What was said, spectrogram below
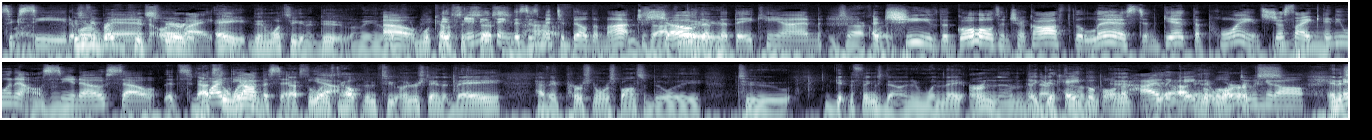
succeed Because or if you break win a kid's or spirit like at eight, then what's he going to do? I mean, like, Oh, what kind if of success anything, is this is meant to build them up to show them that they can Exactly. achieve the goals and check off the list and get the points just like anyone else, you know? So it's Mm-hmm. That's quite the the, opposite. That's the is to help them to understand that they have a personal responsibility to get the things done, and when they earn them, they and they're get capable. them. they're it- highly yeah, capable of doing it all. And it's,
